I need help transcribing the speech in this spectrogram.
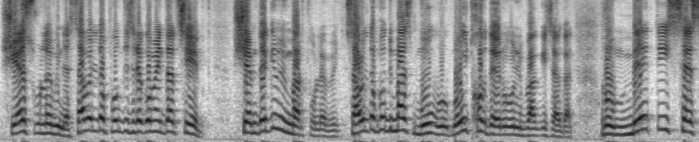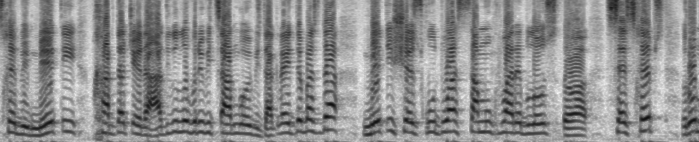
შეესრულებინა სავალუტო ფონდის რეკომენდაციები. შემდეგი მიმართულებით. სავალუტო ფონდი მას მოითხოვდა ეროვნული ბანკისაგან, რომ მეტი სესხები, მეტი მხარდაჭერა ადგილობრივი წარმოების დაკრედიტებას და მეტი შეზღუდვა სამომხმარებლო სესხებს, რომ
